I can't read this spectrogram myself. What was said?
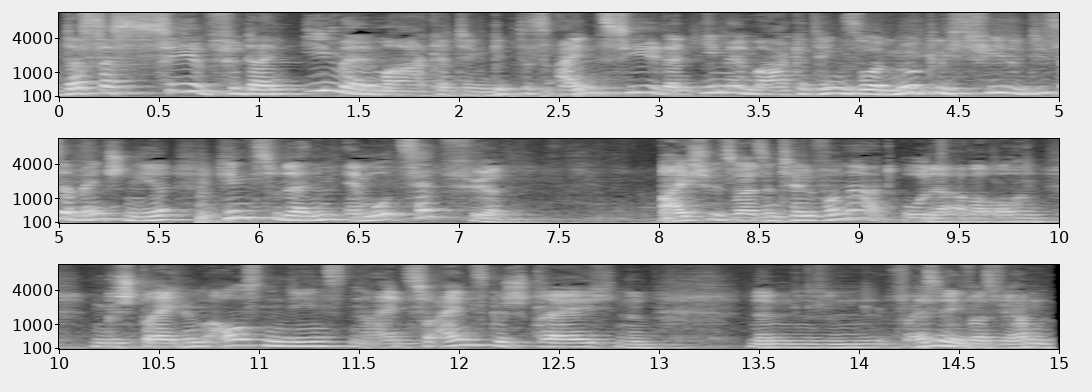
Und das ist das Ziel für dein E-Mail-Marketing. Gibt es ein Ziel? Dein E-Mail-Marketing soll möglichst viele dieser Menschen hier hin zu deinem MOZ führen. Beispielsweise ein Telefonat oder aber auch ein, ein Gespräch mit dem Außendienst, ein 1 zu 1 Gespräch, ein, einen, weiß ich nicht was, wir haben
